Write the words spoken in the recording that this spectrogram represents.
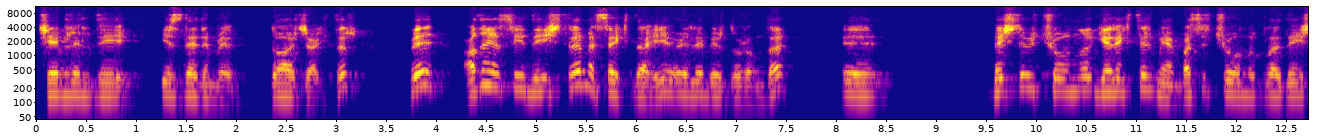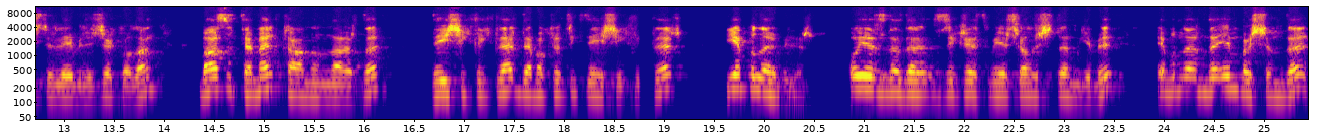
çevrildiği izlenimi doğacaktır. Ve anayasayı değiştiremesek dahi öyle bir durumda e, beşte üç çoğunluğu gerektirmeyen, basit çoğunlukla değiştirilebilecek olan bazı temel kanunlarda değişiklikler, demokratik değişiklikler yapılabilir. O yazıda da zikretmeye çalıştığım gibi e bunların da en başında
